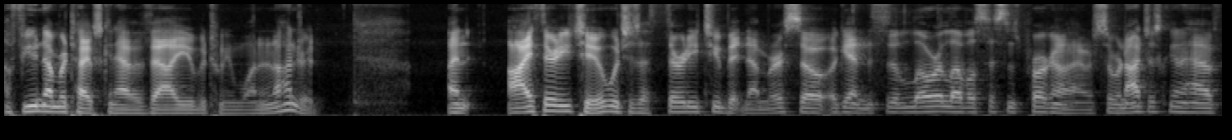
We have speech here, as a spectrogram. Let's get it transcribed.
A few number types can have a value between 1 and 100. An I32, which is a 32-bit number. So again, this is a lower level systems programming language. So we're not just going to have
